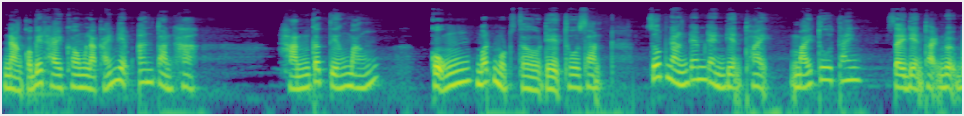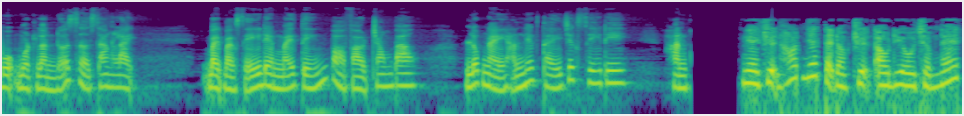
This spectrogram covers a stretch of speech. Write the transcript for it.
nàng có biết hay không là khái niệm an toàn hả? Hắn cất tiếng mắng, cũng mất một giờ để thu dọn, giúp nàng đem đèn điện thoại, máy thu thanh, dây điện thoại nội bộ một lần nữa sửa sang lại. Bạch bác sĩ đem máy tính bỏ vào trong bao. Lúc này hắn liếc thấy chiếc CD. Hắn nghe chuyện hot nhất tại đọc truyện audio.net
